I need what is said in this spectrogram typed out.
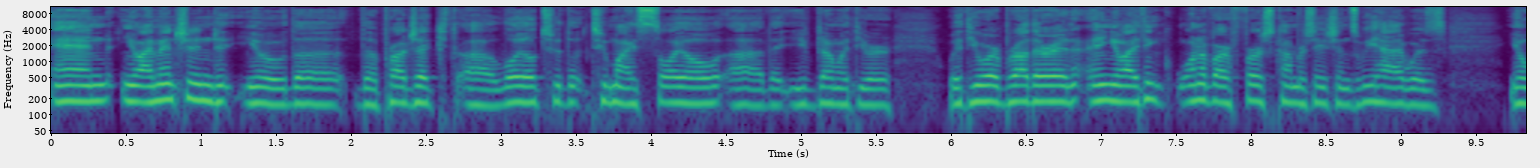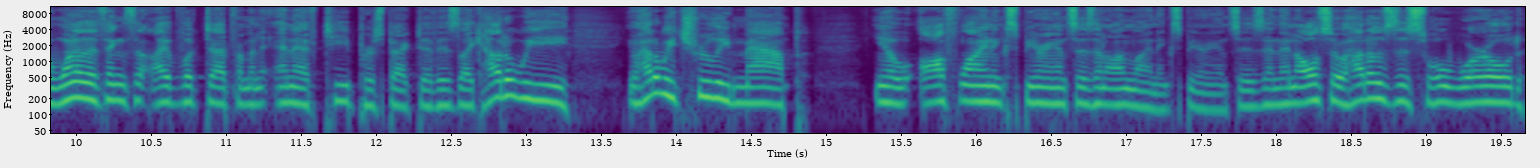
And you know, I mentioned you know the the project uh, loyal to the to my soil uh, that you've done with your with your brother, and, and you know, I think one of our first conversations we had was you know one of the things that I've looked at from an NFT perspective is like how do we you know how do we truly map you know offline experiences and online experiences and then also how does this whole world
